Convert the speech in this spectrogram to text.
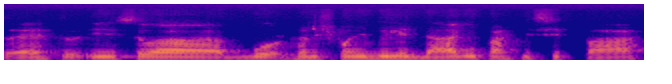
certo? E sua, sua disponibilidade em participar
